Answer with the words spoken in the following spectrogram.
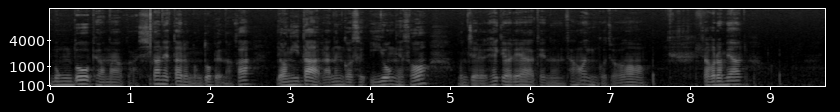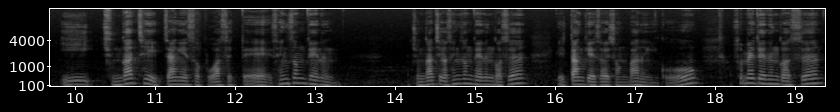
농도 변화가 시간에 따른 농도 변화가 0이다 라는 것을 이용해서 문제를 해결해야 되는 상황인 거죠. 자 그러면 이 중간체 입장에서 보았을 때 생성되는 중간체가 생성되는 것은 1단계에서의 정반응이고 소멸되는 것은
